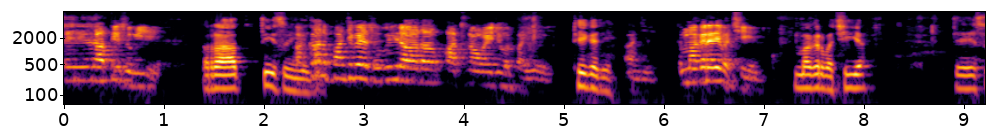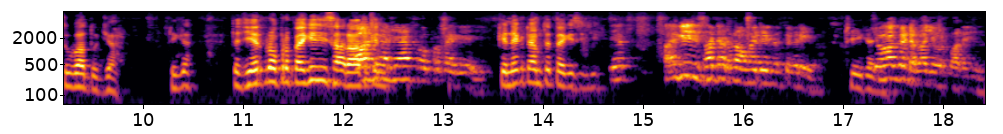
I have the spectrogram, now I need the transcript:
ਤੇ ਰਾਤੀ ਸੁਗੀ ਜੀ ਰਾਤੀ ਸੂਈ ਹੈ। ਕੱਲ 5 ਵਜੇ ਸੁਗੀ ਰਾਤ 8-9 ਵਜੇ ਜੋਰ ਪਾਈ ਹੋਈ। ਠੀਕ ਹੈ ਜੀ। ਹਾਂਜੀ। ਤੇ ਮਗਰ ਇਹਦੇ ਬੱਚੀ ਹੈ। ਮਗਰ ਬੱਚੀ ਆ। ਤੇ ਸੂਬਾ ਦੂਜਾ ਠੀਕ ਆ ਤੇ ਜੇਰ ਪ੍ਰੋਪਰ ਪੈ ਗਈ ਜੀ ਰਾਤ ਕਿੰਨੇ ਕਿੰਨਾ ਪ੍ਰੋਪਰ ਪੈ ਗਿਆ ਜੀ। ਕਿੰਨੇ ਕ ਟਾਈਮ ਤੇ ਪੈ ਗਈ ਸੀ ਜੀ? ਪੈ ਗਈ 8:30 ਵਜੇ ਦੇ ਤਕਰੀਬ ਠੀਕ ਹੈ ਜੀ। 4 ਘੰਟੇ ਬਾਅਦ ਜੋਰ ਪਾ ਦੇ ਜੀ।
